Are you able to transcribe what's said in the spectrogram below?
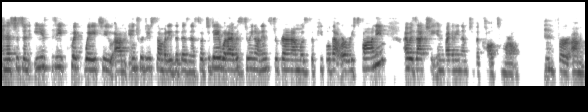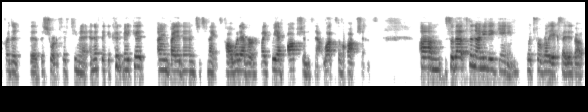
And it's just an easy, quick way to um, introduce somebody to the business. So today, what I was doing on Instagram was the people that were responding, I was actually inviting them to the call tomorrow for um, for the, the the short 15 minute. And if they couldn't make it, I invited them to tonight's call, whatever. Like we have options now, lots of options. Um, so that's the 90 day game, which we're really excited about.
